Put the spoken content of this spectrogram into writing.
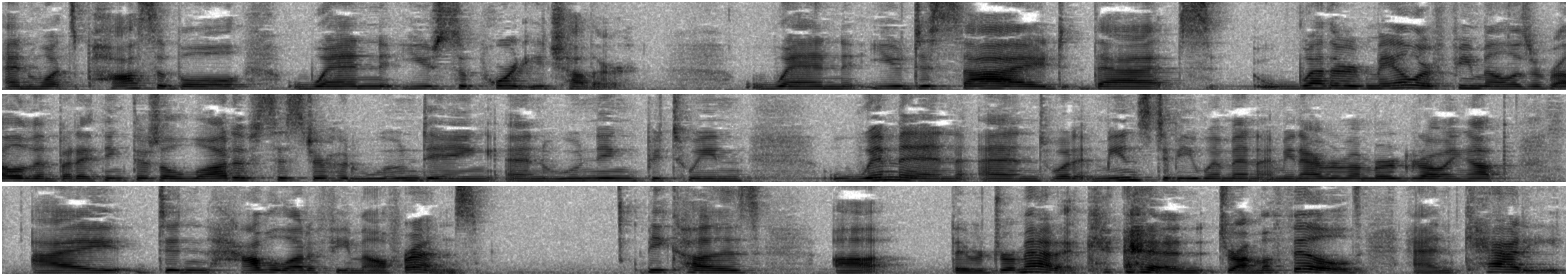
and what's possible when you support each other. When you decide that whether male or female is irrelevant but i think there's a lot of sisterhood wounding and wounding between women and what it means to be women. I mean i remember growing up I didn't have a lot of female friends because uh, they were dramatic and drama filled and catty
